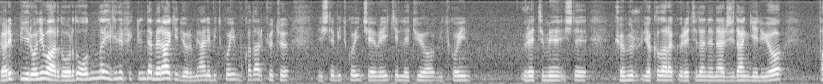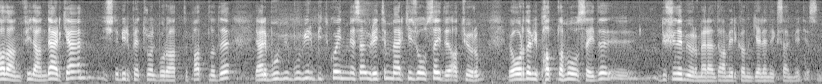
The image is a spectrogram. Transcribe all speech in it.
garip bir ironi vardı orada. Onunla ilgili fikrini de merak ediyorum. Yani Bitcoin bu kadar kötü. İşte Bitcoin çevreyi kirletiyor. Bitcoin üretimi işte kömür yakılarak üretilen enerjiden geliyor falan filan derken işte bir petrol boru hattı patladı. Yani bu bu bir Bitcoin mesela üretim merkezi olsaydı atıyorum ve orada bir patlama olsaydı e, düşünemiyorum herhalde Amerika'nın geleneksel medyasını.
